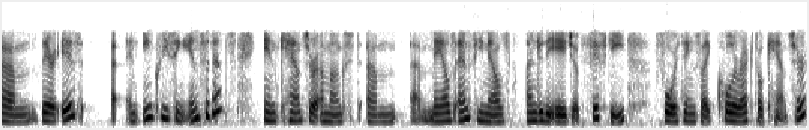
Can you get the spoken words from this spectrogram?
um, there is a, an increasing incidence in cancer amongst um, uh, males and females under the age of 50 for things like colorectal cancer,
